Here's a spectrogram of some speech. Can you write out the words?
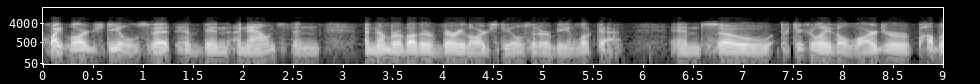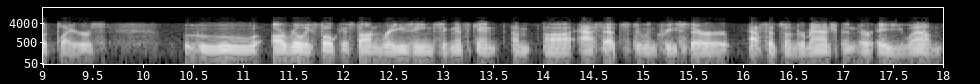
quite large deals that have been announced and a number of other very large deals that are being looked at. And so, particularly the larger public players who are really focused on raising significant um, uh, assets to increase their assets under management, their AUM,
